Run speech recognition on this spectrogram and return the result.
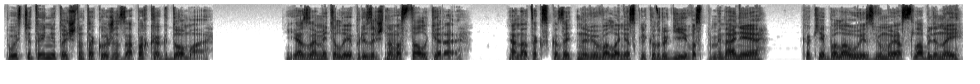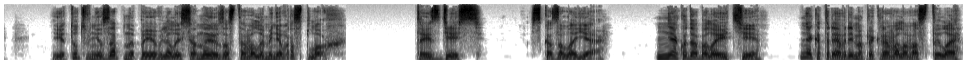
пусть это и не точно такой же запах, как дома. Я заметила и призрачного сталкера. Она, так сказать, навевала несколько другие воспоминания, как я была уязвимой и ослабленной, и тут внезапно появлялась она и заставала меня врасплох. «Ты здесь», — сказала я. «Некуда было идти. Некоторое время прикрывала вас тыла,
